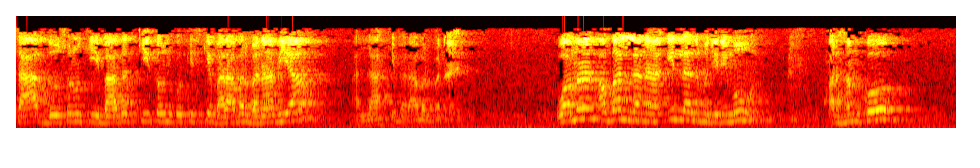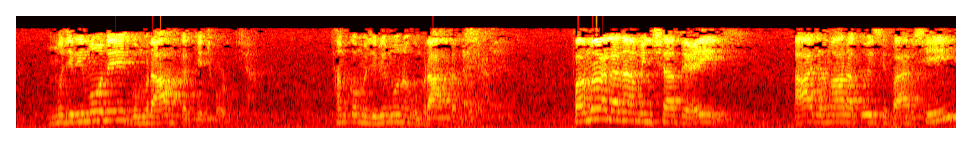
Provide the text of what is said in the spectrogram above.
ساتھ دوسروں کی عبادت کی تو ان کو کس کے برابر بنا دیا؟ اللہ کے برابر بنایا۔ وما اضلنا الا المجرمون۔ اور ہم کو مجرموں نے گمراہ کر کے چھوڑ دیا۔ ہم کو مجرموں نے گمراہ کر دیا۔ فما لنا من شافعین آج ہمارا کوئی سفارشی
